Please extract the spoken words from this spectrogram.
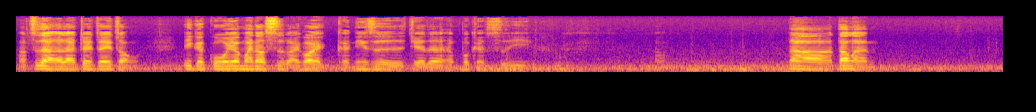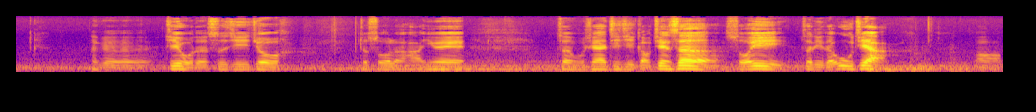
啊，自然而然对这种一个锅要卖到四百块，肯定是觉得很不可思议。哦那当然，那个接我的司机就就说了哈，因为政府现在积极搞建设，所以这里的物价。哦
